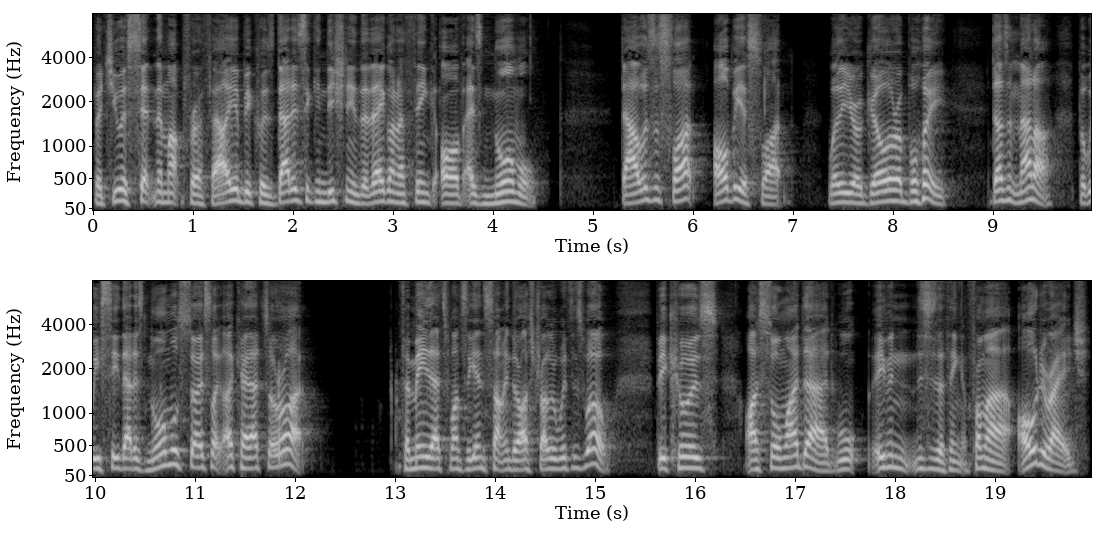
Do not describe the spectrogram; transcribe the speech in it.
but you are setting them up for a failure because that is the conditioning that they're going to think of as normal. That was a slut. I'll be a slut. Whether you're a girl or a boy, it doesn't matter. But we see that as normal. So it's like, okay, that's all right. For me, that's once again something that I struggled with as well because I saw my dad. Well, even this is the thing from an older age,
